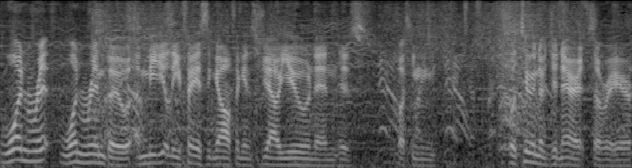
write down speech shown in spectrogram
one one Renbu immediately facing off against Zhao Yun and his fucking platoon of generics over here.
